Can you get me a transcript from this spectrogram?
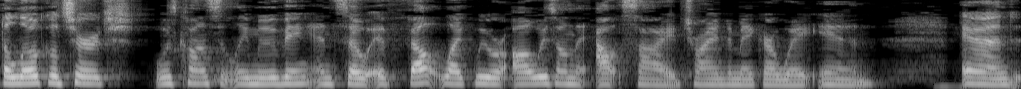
the local church was constantly moving. And so it felt like we were always on the outside trying to make our way in and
